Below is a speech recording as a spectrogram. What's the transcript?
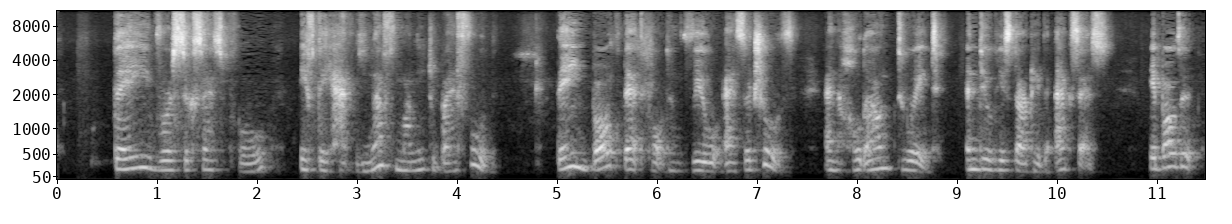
they were successful if they had enough money to buy food. They bought that point of view as a truth and hold on to it until he started access. He bought it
